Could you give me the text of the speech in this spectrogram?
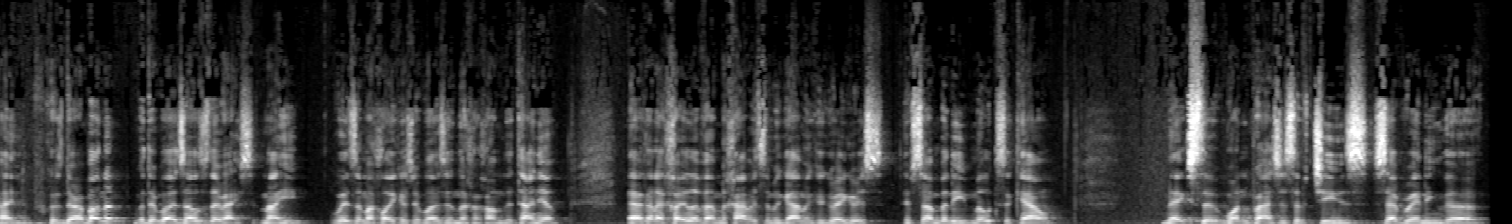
right? Because Derabanan, but Rabbi Lezer holds Deraisa. Mahi, where's the Machlaikas Rabbi Lezer and the Chacham? The Tanya, if somebody milks a cow, makes the one process of cheese separating the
